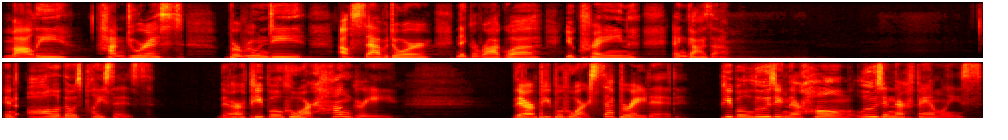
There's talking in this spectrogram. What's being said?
Mali, Honduras, Burundi, El Salvador, Nicaragua, Ukraine, and Gaza. In all of those places, there are people who are hungry. There are people who are separated, people losing their home, losing their families.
